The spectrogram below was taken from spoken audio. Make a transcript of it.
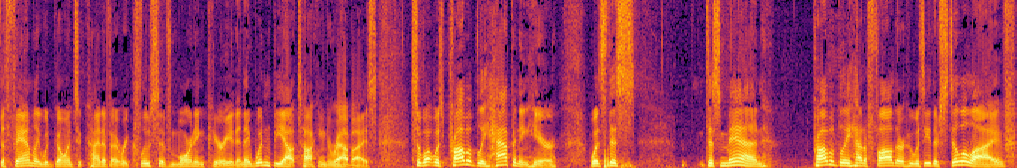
the family would go into kind of a reclusive mourning period, and they wouldn't be out talking to rabbis. So, what was probably happening here was this, this man probably had a father who was either still alive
